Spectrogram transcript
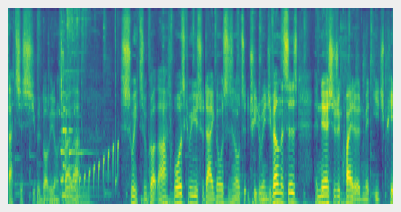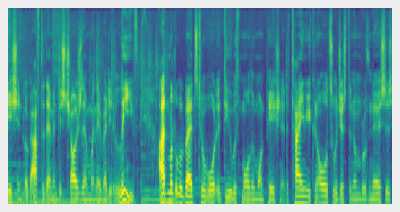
That's just stupid, Bobby. Don't try that. Sweet, so we've got that. Wards can be used for diagnosis and also to treat a range of illnesses. A nurse is required to admit each patient, look after them and discharge them when they're ready to leave. Add multiple beds to a ward to deal with more than one patient at a time. You can also adjust the number of nurses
